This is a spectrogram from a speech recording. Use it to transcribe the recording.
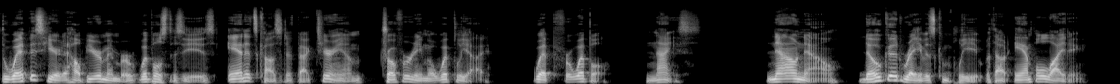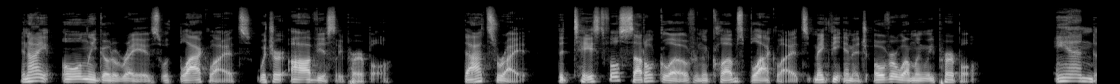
the whip is here to help you remember Whipple's disease and its causative bacterium, Tropheryma whipplei. Whip for Whipple. Nice. Now, now, no good rave is complete without ample lighting, and I only go to raves with black lights, which are obviously purple. That's right, the tasteful, subtle glow from the club's black lights make the image overwhelmingly purple. And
